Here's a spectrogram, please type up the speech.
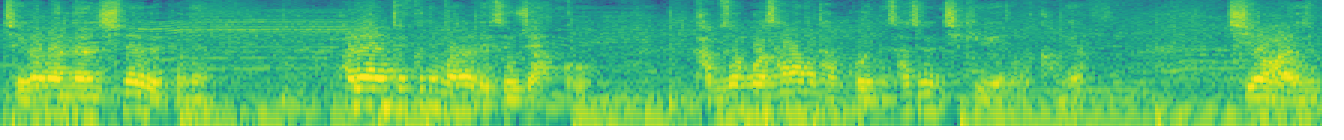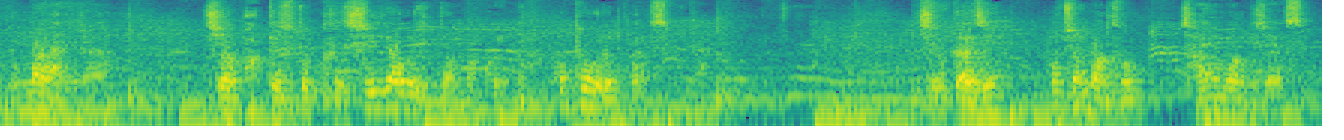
제가 만난 신의 대표는 화려한 테크닉만을 내세우지 않고 감성과 사랑을 담고 있는 사진을 찍기 위해 노력하며 지역 안에서뿐만 아니라 지역 밖에서도 그 실력을 인정받고 있는 포토그래퍼였습니다. 지금까지 포천방송 장영광 기자였습니다.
